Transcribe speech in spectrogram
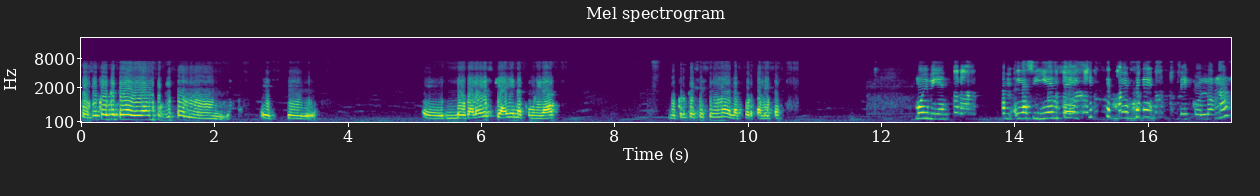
pues yo creo que todavía un poquito este, eh, los valores que hay en la comunidad. Yo creo que esa es una de las fortalezas. Muy bien. La siguiente, ¿quién es el jefe de colonos?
